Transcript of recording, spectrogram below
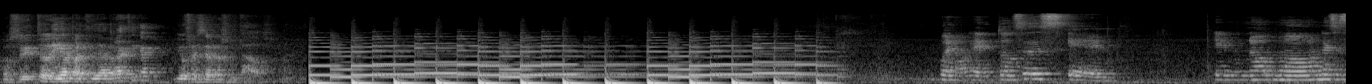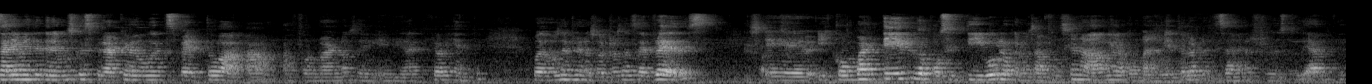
construir teoría a partir de la práctica y ofrecer resultados. Bueno, entonces eh, eh, no, no, necesariamente tenemos que esperar que venga un experto a, a, formarnos en, en didáctica vigente. Podemos entre nosotros hacer redes eh, y compartir lo positivo y lo que nos ha funcionado en el acompañamiento del aprendizaje de nuestros estudiantes.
